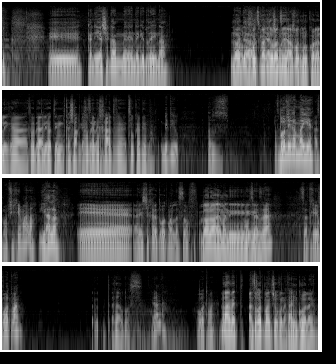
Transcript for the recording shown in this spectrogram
אה, כנראה שגם אה, נגד ריינה. לא יודע, חוץ מהגדולות זה יעבוד. מול כל הליגה, אתה יודע, להיות עם קשר גרזן אחד וצאו קדימה. בדיוק. אז אז בואו נראה מה יהיה. אז ממשיכים הלאה. יאללה. אה, אני אשאיר לך את רוטמן לסוף. לא, לא, היום אני... אתה רוצה את זה? להתחיל עם רוטמן? אתה הבוס. יאללה. רוטמן. לא, האמת, אז רוטמן, שוב, הוא נתן גול היום,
